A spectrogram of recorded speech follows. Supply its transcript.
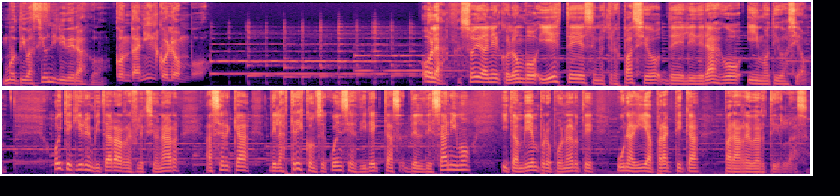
Motivación y liderazgo con Daniel Colombo. Hola, soy Daniel Colombo y este es nuestro espacio de liderazgo y motivación. Hoy te quiero invitar a reflexionar acerca de las tres consecuencias directas del desánimo y también proponerte una guía práctica para revertirlas.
